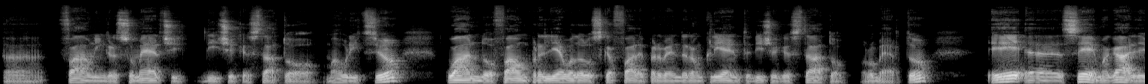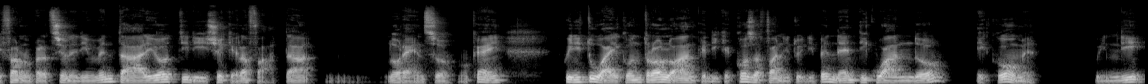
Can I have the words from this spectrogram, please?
eh, fa un ingresso merci dice che è stato Maurizio, quando fa un prelievo dallo scaffale per vendere a un cliente dice che è stato Roberto, e eh, se magari devi fare un'operazione di inventario ti dice che l'ha fatta Lorenzo, ok? Quindi tu hai il controllo anche di che cosa fanno i tuoi dipendenti, quando e come. Quindi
